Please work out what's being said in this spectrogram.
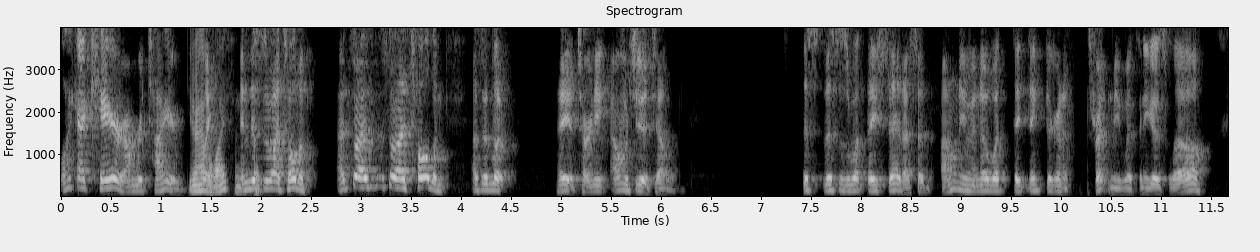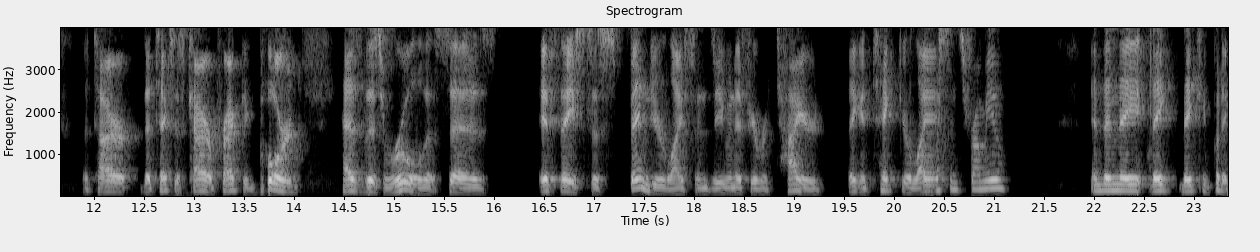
like I care. I'm retired. You don't have a license. And this is what I told him. That's what, this is what I told him. I said, look, hey, attorney, I want you to tell them. This, this is what they said. I said, I don't even know what they think they're going to threaten me with. And he goes, well, the tire, the Texas Chiropractic Board has this rule that says if they suspend your license, even if you're retired, they can take your license from you and then they they they can put a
